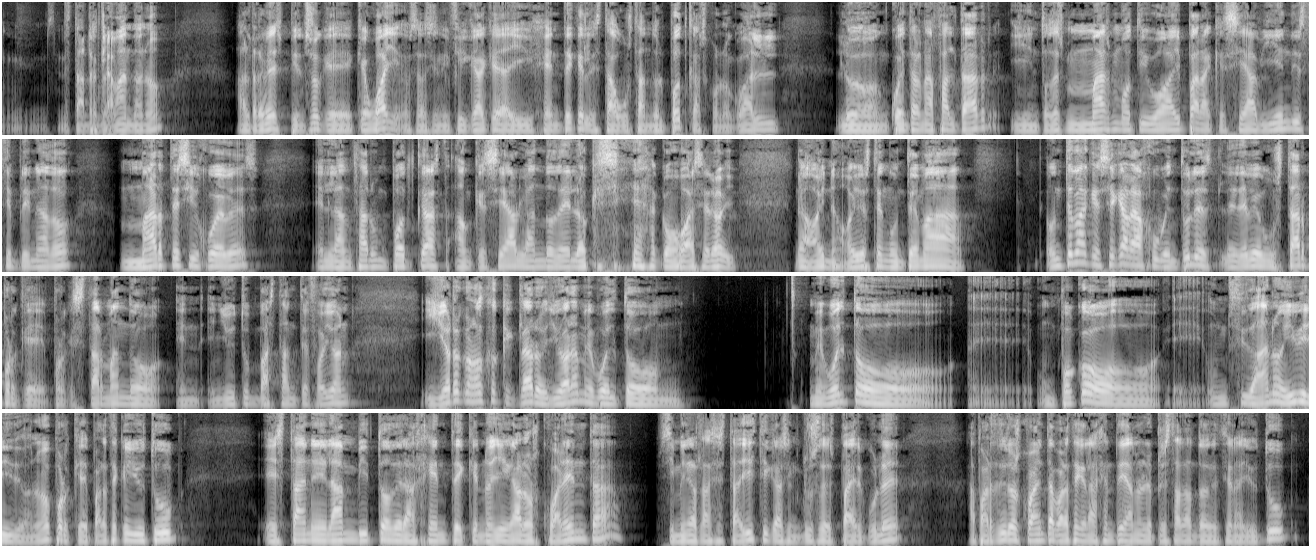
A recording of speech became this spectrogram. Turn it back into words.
me están reclamando, ¿no? Al revés, pienso que, que guay. O sea, significa que hay gente que le está gustando el podcast, con lo cual lo encuentran a faltar y entonces más motivo hay para que sea bien disciplinado martes y jueves en lanzar un podcast, aunque sea hablando de lo que sea, como va a ser hoy. No, hoy no. Hoy os tengo un tema un tema que sé que a la juventud les, le debe gustar porque, porque se está armando en, YouTube bastante follón. Y yo reconozco que, claro, yo ahora me he vuelto. Me he vuelto eh, un poco eh, un ciudadano híbrido, ¿no? Porque parece que YouTube está en el ámbito de la gente que no llega a los 40. Si miras las estadísticas, incluso de Spider a partir de los 40 parece que la gente ya no le presta tanta atención a YouTube.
